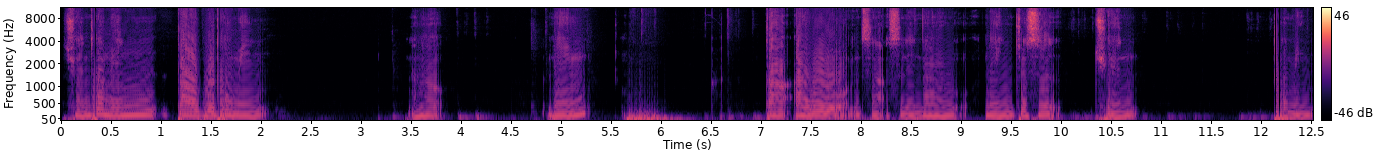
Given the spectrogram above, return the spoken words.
全透明到不透明，然后零到二五五，我们知道是零到二五，零就是全透明，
